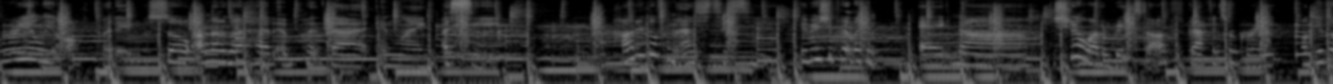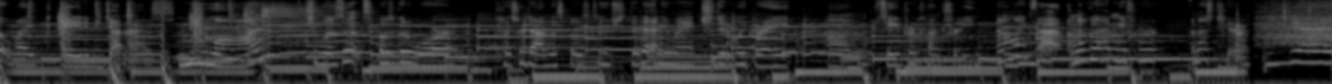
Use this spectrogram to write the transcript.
really off-putting. So I'm gonna go ahead and put that in like a C. How did it go from S to C? Maybe I should put like an A. Nah. She did a lot of great stuff. Graphics were great. I'll give it like A to be generous. Mulan. She wasn't supposed to go to war because her dad was supposed to. She did it anyway. She did really great. Um, saved her country. And I like that. I'm gonna go ahead and give her an S tier. Yay.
